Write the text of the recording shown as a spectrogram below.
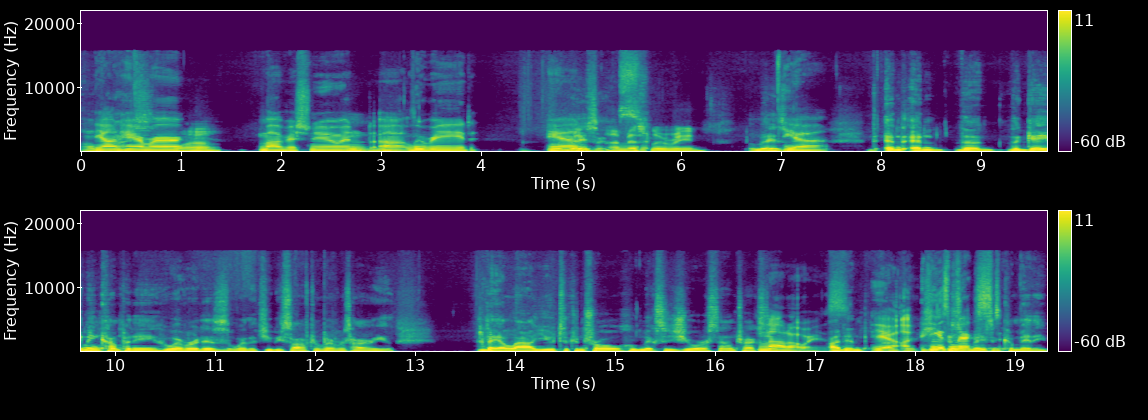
Oh, Jan nice. Hammer, Wow, Mahavishnu, and Mm-hmm. uh, Lou Reed. And Amazing. I miss Lou Reed. Amazing. yeah, And and the the gaming company, whoever it is, whether it's Ubisoft or whoever's hiring you, they allow you to control who mixes your soundtrack. Stuff? not always. I didn't. Yeah, I think he's it's mixed. an amazing committee.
